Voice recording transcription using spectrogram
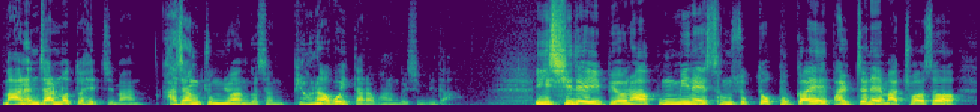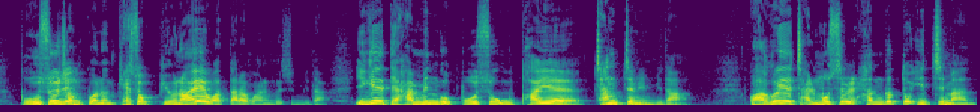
많은 잘못도 했지만 가장 중요한 것은 변하고 있다라고 하는 것입니다. 이 시대의 변화, 국민의 성숙도, 국가의 발전에 맞추어서 보수 정권은 계속 변화해 왔다라고 하는 것입니다. 이게 대한민국 보수 우파의 장점입니다. 과거에 잘못을 한 것도 있지만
